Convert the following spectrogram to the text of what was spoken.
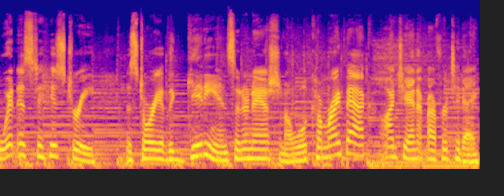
Witness to History, the story of the Gideons International. We'll come right back on Janet Mefford today.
